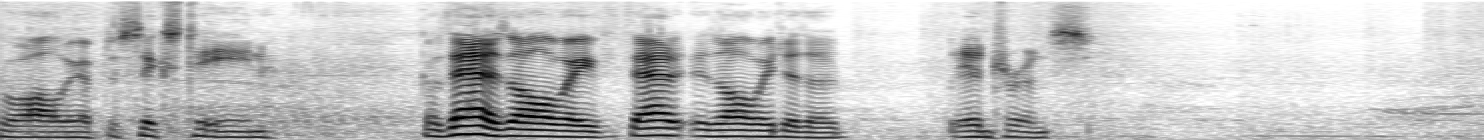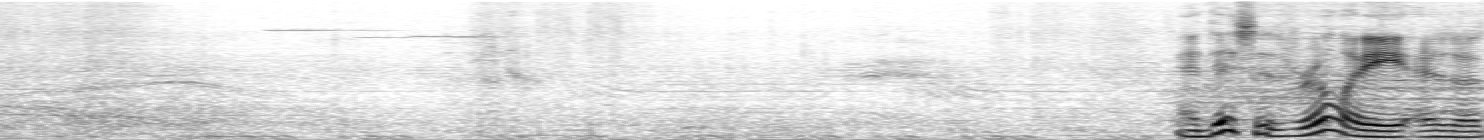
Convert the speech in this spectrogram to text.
go all the way up to 16. Because that is all the way, that is all the way to the entrance. And this is really, as a,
